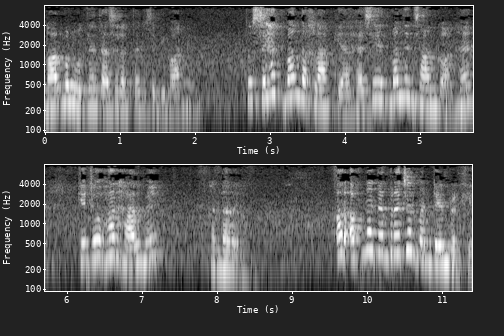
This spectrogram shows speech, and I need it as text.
نارمل ہوتے ہیں تو ایسے لگتا ہے جسے بیمار نہیں تو صحت مند اخلاق کیا ہے؟ صحت مند انسان کون ہے کہ جو ہر حال میں ٹھنڈا رہے؟ اور اپنا ٹیمپریچر مینٹین رکھے۔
